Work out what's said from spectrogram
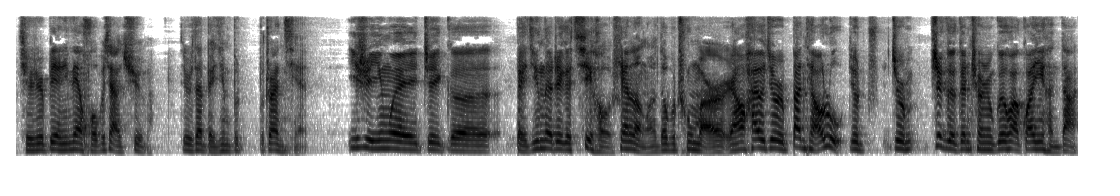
其实便利店活不下去嘛，就是在北京不不赚钱。一是因为这个北京的这个气候，天冷了都不出门然后还有就是半条路，就就是这个跟城市规划关系很大。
